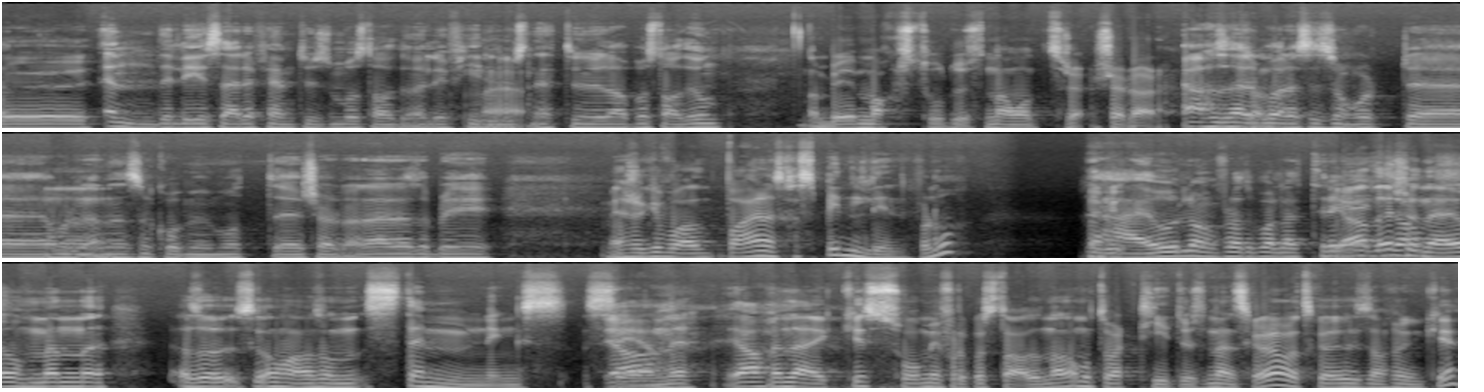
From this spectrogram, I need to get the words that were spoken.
du endelig så er det 5000 på stadion, eller 4100 da på stadion. Da blir det maks 2000 da mot Stjø- Stjørdal. Ja, Så er det bare sesongkortholderne som kommer mot uh, Stjørdal. Altså blir Men jeg skjønner ikke hva, hva er det han skal spille inn for noe? Det er jo langflate baller tre. Ja, det skjønner jeg jo, men eh, altså, skal man ha en sånn stemningsscener Ja, ja. Men det er jo ikke så mye folk på stadion. Det måtte vært 10 000 mennesker. da, skal det liksom funke?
